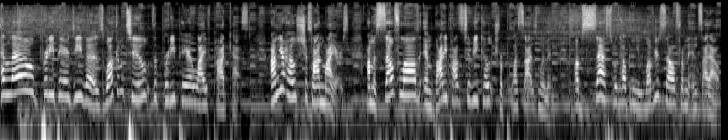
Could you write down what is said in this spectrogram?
Hello, Pretty Pear Divas. Welcome to the Pretty Pear Life podcast. I'm your host, Chiffon Myers. I'm a self love and body positivity coach for plus size women, obsessed with helping you love yourself from the inside out.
